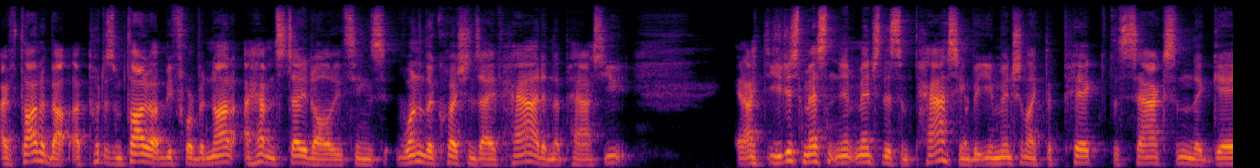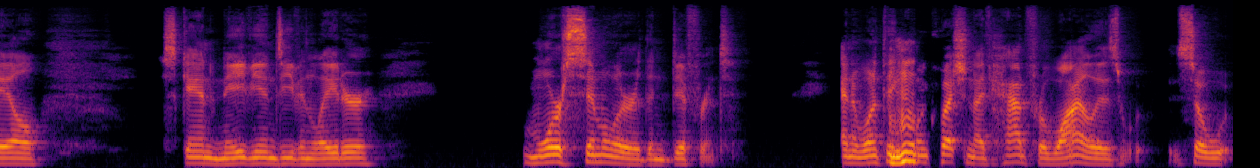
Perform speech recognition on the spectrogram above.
I've thought about. I put some thought about before, but not I haven't studied all these things. One of the questions I've had in the past, you and I, you just mentioned this in passing, but you mentioned like the Pict, the Saxon, the Gael, Scandinavians, even later, more similar than different and one thing, mm-hmm. one question I've had for a while is so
